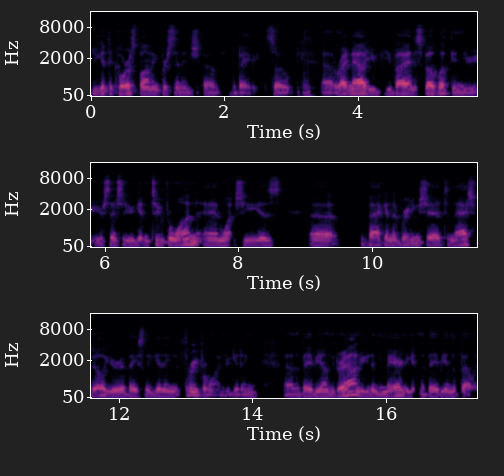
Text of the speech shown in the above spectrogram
you get the corresponding percentage of the baby. So Mhm. uh, right now, you you buy into Spellbook, and you're, you're essentially you're getting two for one. And once she is uh, back in the breeding shed to Nashville, you're basically getting three for one. You're getting uh, the baby on the ground, you're getting the mare, and you're getting the baby in the belly.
